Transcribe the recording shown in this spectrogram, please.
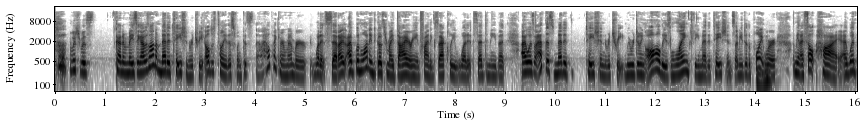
which was kind of amazing. I was on a meditation retreat. I'll just tell you this one because I hope I can remember what it said. I, I've been wanting to go through my diary and find exactly what it said to me, but I was at this meditation retreat. We were doing all these lengthy meditations. I mean, to the point Mhm. where, I mean, I felt high. I went,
